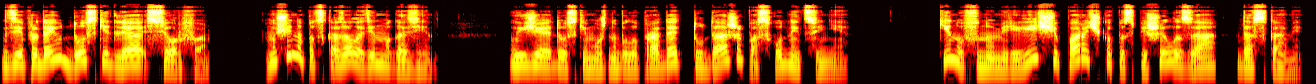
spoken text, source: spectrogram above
где продают доски для серфа. Мужчина подсказал один магазин. Уезжая, доски можно было продать туда же по сходной цене. Кинув в номере вещи, парочка поспешила за досками.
